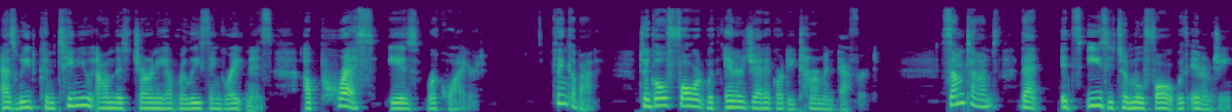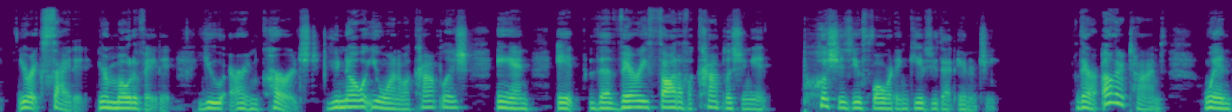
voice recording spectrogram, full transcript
as we continue on this journey of releasing greatness, a press is required. Think about it. To go forward with energetic or determined effort. Sometimes that it's easy to move forward with energy. You're excited. You're motivated. You are encouraged. You know what you want to accomplish and it, the very thought of accomplishing it pushes you forward and gives you that energy. There are other times when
